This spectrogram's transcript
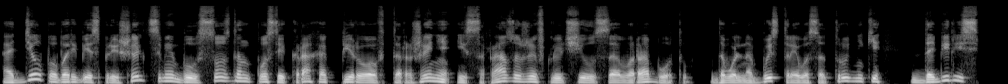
Отдел по борьбе с пришельцами был создан после краха первого вторжения и сразу же включился в работу. Довольно быстро его сотрудники добились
